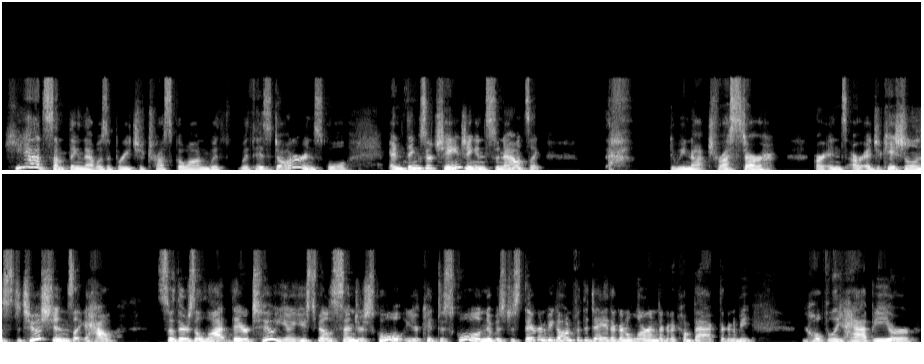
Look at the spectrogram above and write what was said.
he had something that was a breach of trust go on with with his daughter in school, and things are changing. And so now it's like, do we not trust our our in, our educational institutions like how so there's a lot there too you know you used to be able to send your school your kid to school and it was just they're going to be gone for the day they're going to learn they're going to come back they're going to be hopefully happy or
